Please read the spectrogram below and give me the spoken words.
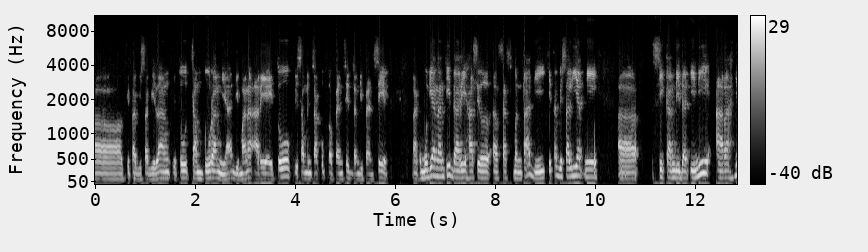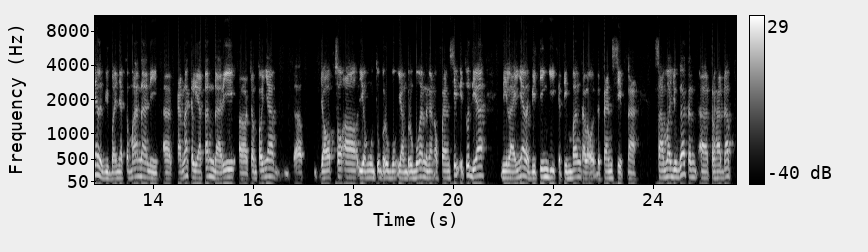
uh, kita bisa bilang itu campuran ya, di mana area itu bisa mencakup ofensif dan defensif. Nah, kemudian nanti dari hasil assessment tadi kita bisa lihat nih uh, si kandidat ini arahnya lebih banyak ke mana nih? Uh, karena kelihatan dari uh, contohnya uh, jawab soal yang untuk berhubung yang berhubungan dengan ofensif itu dia nilainya lebih tinggi ketimbang kalau defensif. Nah, sama juga terhadap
